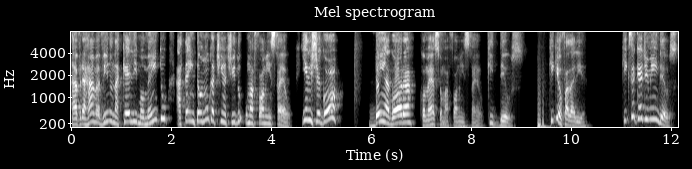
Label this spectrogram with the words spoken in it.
Abraham vindo naquele momento, até então nunca tinha tido uma fome em Israel. E ele chegou, bem agora, começa uma fome em Israel. Que Deus! O que, que eu falaria? O que, que você quer de mim, Deus?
